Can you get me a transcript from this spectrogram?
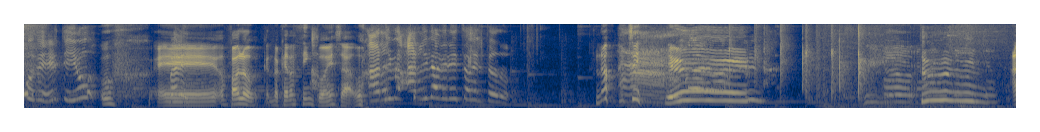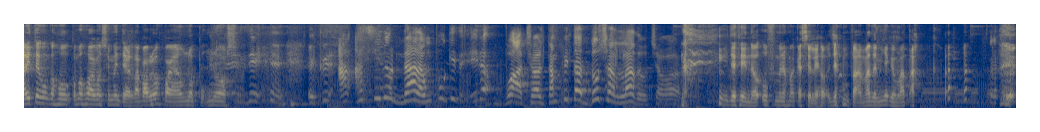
Joder, tío. Uf. Eh, Pablo, nos quedan cinco, ¿eh? Arriba, arriba derecha del todo. No, sí. ¿Has visto cómo, cómo juega con su mente, verdad, Pablo? Para unos. unos... Ha, sido nada, un poquito. Era. Buah, chaval, te han pitado dos al lado, chaval. y diciendo, uff, menos mal que se lejos. Ya, madre mía, que mata.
